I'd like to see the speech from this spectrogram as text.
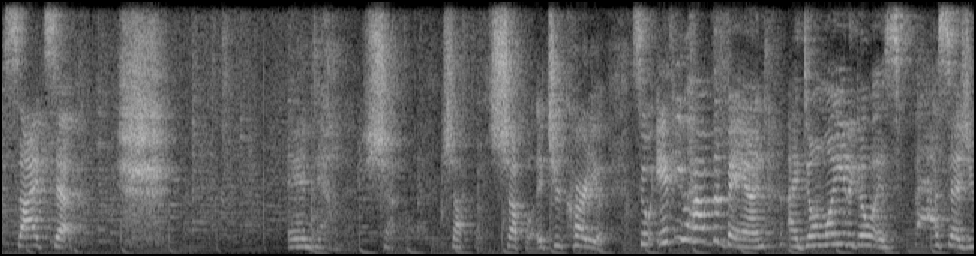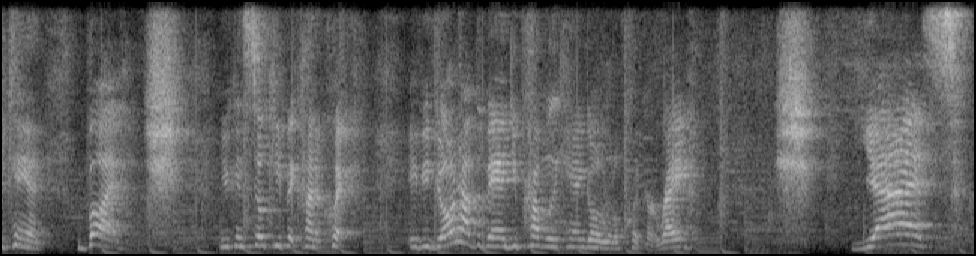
side step. And down. Shuffle, shuffle, shuffle. It's your cardio. So if you have the band, I don't want you to go as fast as you can, but you can still keep it kind of quick. If you don't have the band, you probably can go a little quicker, right? Yes!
